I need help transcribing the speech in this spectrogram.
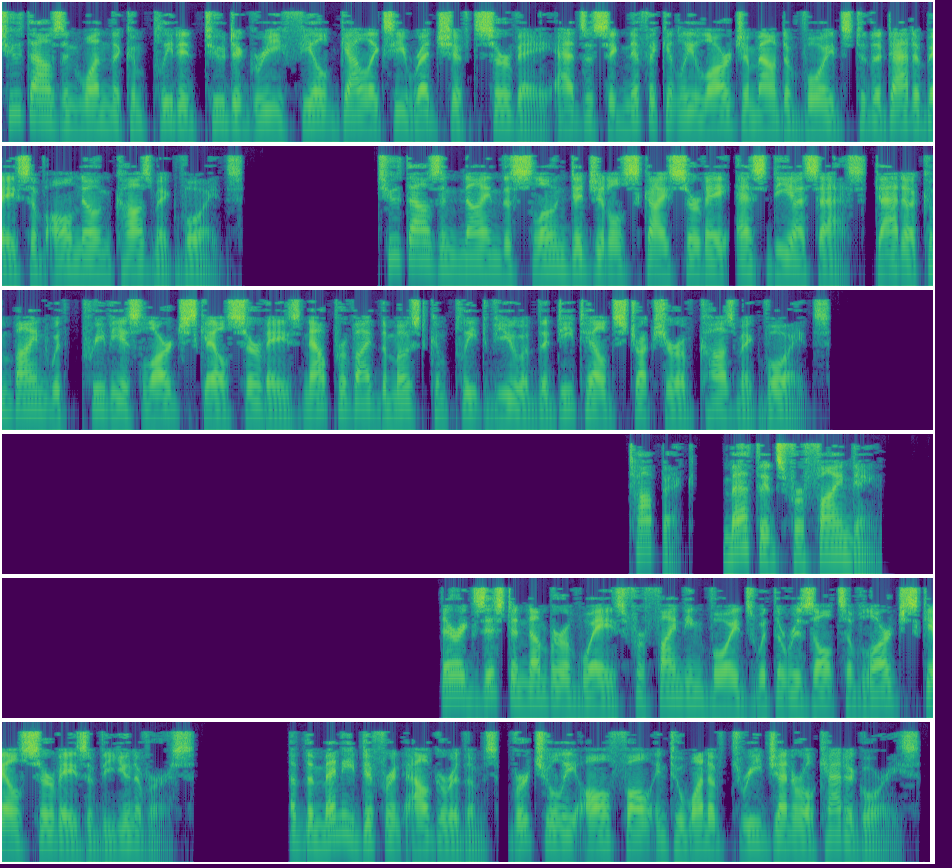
2001 The completed 2-degree field galaxy redshift survey adds a significantly large amount of voids to the database of all known cosmic voids. 2009 The Sloan Digital Sky Survey data combined with previous large-scale surveys now provide the most complete view of the detailed structure of cosmic voids. Methods for finding There exist a number of ways for finding voids with the results of large-scale surveys of the universe. Of the many different algorithms, virtually all fall into one of three general categories.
